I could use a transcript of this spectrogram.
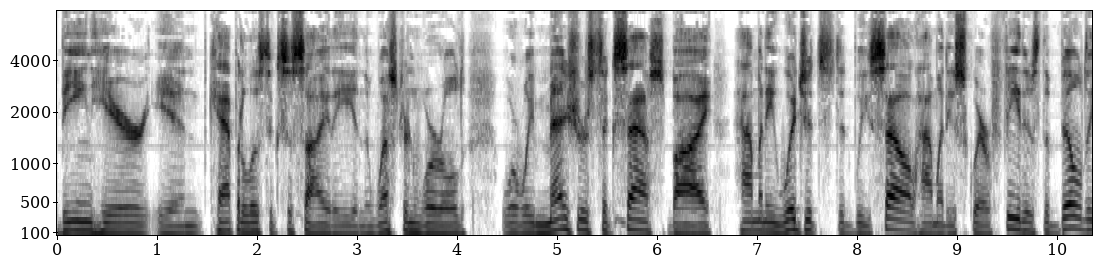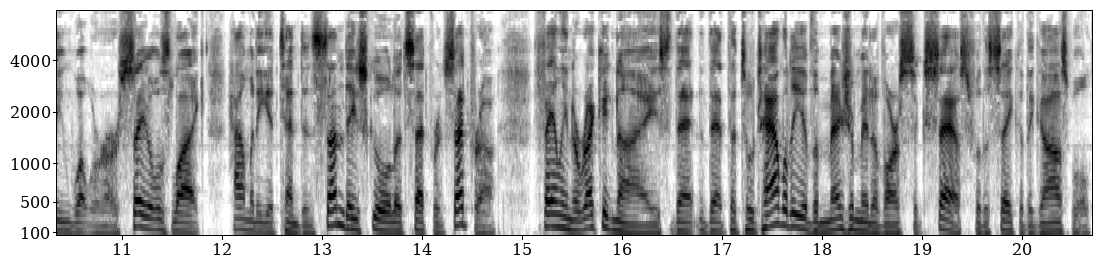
being here in capitalistic society in the Western world where we measure success by how many widgets did we sell, how many square feet is the building, what were our sales like, how many attended Sunday school, etc., etc., failing to recognize that, that the totality of the measurement of our success for the sake of the gospel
